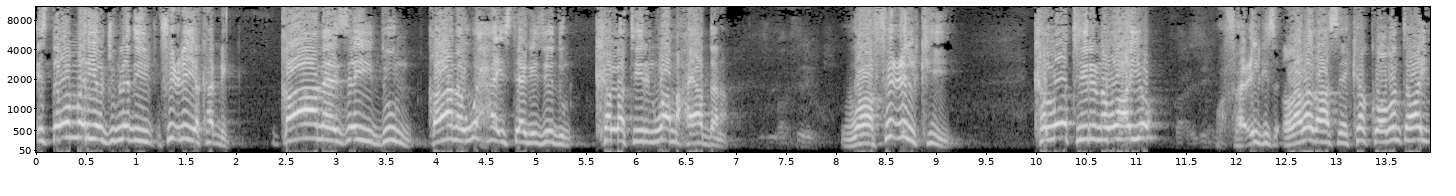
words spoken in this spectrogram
Isdaba mariyo jumladii ficliya ka dhig. Qaama zaydun qaama waxaa istaagay zaydun ka la tiirin waa maxay haddana? Waa ficilkii. Ka loo tiirina waayo? Waa faacilkiisa labadaasay ka kooban tahay.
